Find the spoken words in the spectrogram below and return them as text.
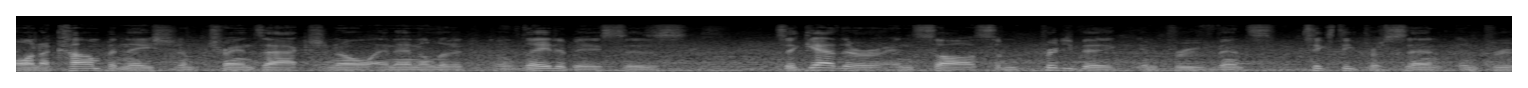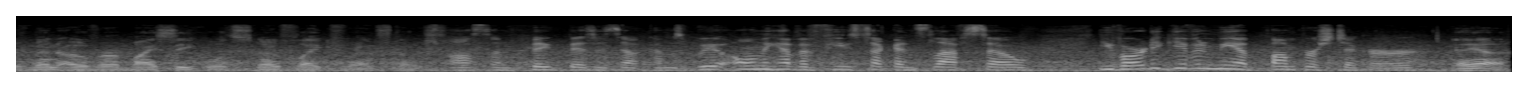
on a combination of transactional and analytical databases together and saw some pretty big improvements, 60% improvement over MySQL Snowflake, for instance. Awesome, big business outcomes. We only have a few seconds left, so you've already given me a bumper sticker. Yeah.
